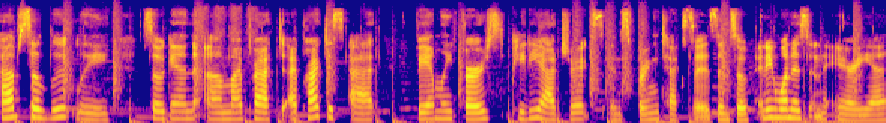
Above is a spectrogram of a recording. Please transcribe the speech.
Absolutely. So again, um, my practice I practice at Family First Pediatrics in Spring, Texas. And so if anyone is in the area,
